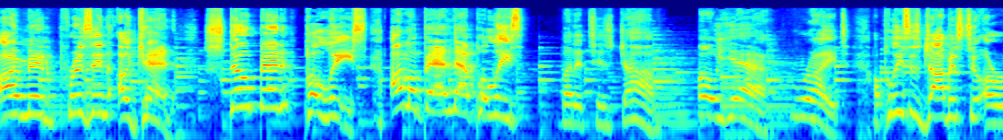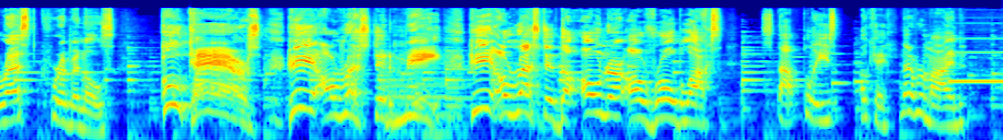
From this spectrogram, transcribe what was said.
I'm in prison again. Stupid police. I'm a ban that police, but it's his job. Oh yeah, right. A police's job is to arrest criminals. Who cares? He arrested me. He arrested the owner of Roblox. Stop, please. Okay, never mind.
